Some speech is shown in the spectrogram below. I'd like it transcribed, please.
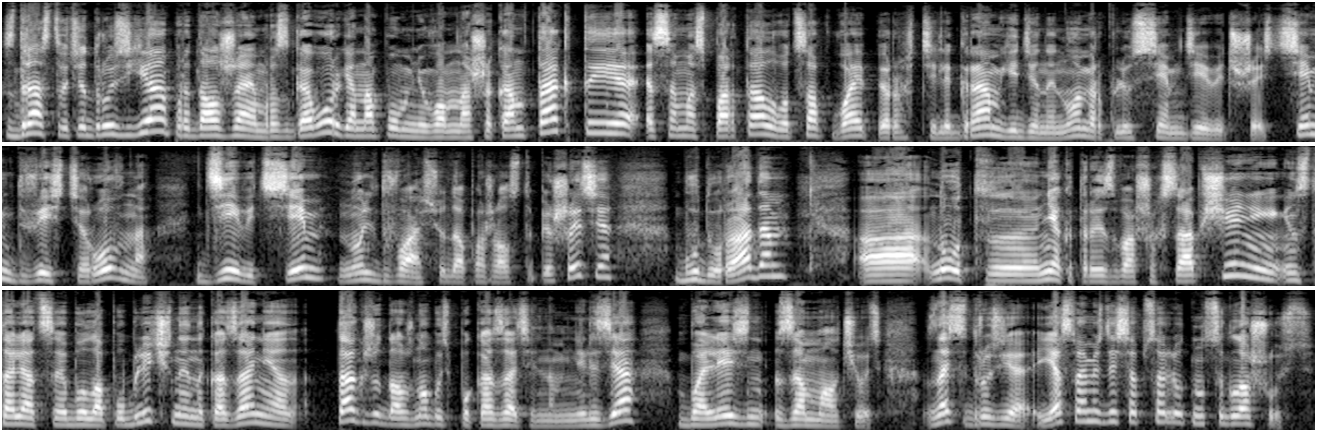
Здравствуйте, друзья. Продолжаем разговор. Я напомню вам наши контакты. СМС-портал, WhatsApp, Viper, Telegram, единый номер, плюс семь девять шесть семь двести ровно девять семь ноль два. Сюда, пожалуйста, пишите. Буду рада. А, ну вот, э, некоторые из ваших сообщений. Инсталляция была публичной, наказание также должно быть показательным. Нельзя болезнь замалчивать. Знаете, друзья, я с вами здесь абсолютно соглашусь.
